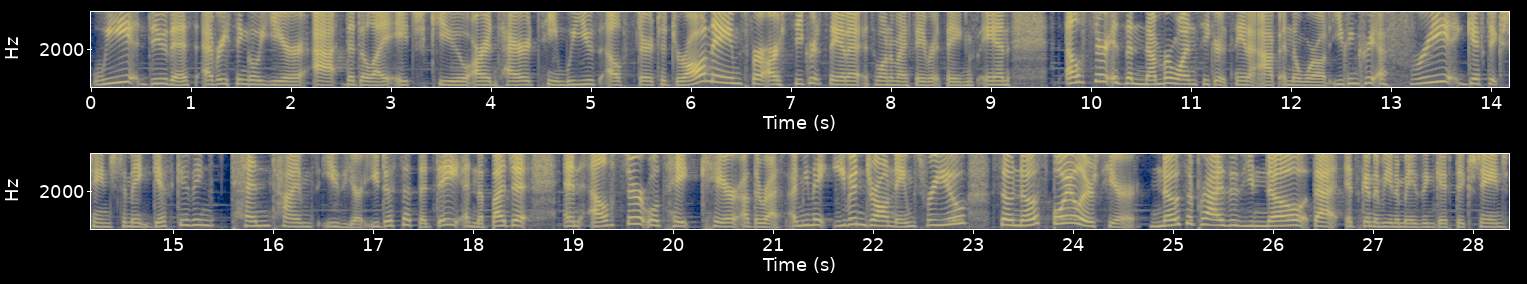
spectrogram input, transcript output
We do this every single year at the Delight HQ. Our entire team, we use Elfster to draw names for our Secret Santa. It's one of my favorite things. And Elfster is the number one Secret Santa app in the world. You can create a free gift exchange to make gift giving 10 times easier. You just set the date and the budget, and Elfster will take care of the rest. I mean, they even draw names for you. So, no spoilers here, no surprises. You know that it's going to be an amazing gift exchange.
